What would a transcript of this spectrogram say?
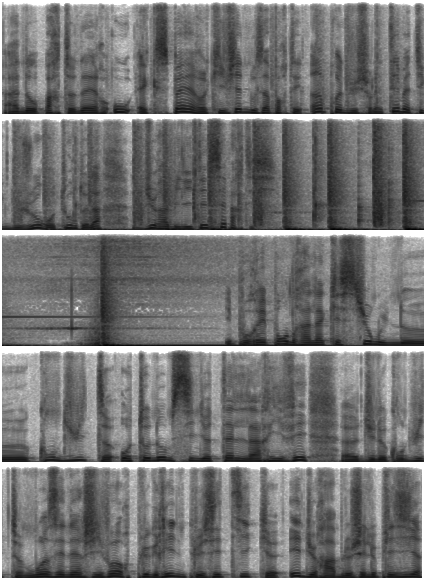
à nos partenaires ou experts qui viennent nous apporter un point de vue sur la thématique du jour autour de la durabilité. C'est parti. Et pour répondre à la question, une conduite autonome signe-t-elle l'arrivée euh, d'une conduite moins énergivore, plus green, plus éthique et durable? J'ai le plaisir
